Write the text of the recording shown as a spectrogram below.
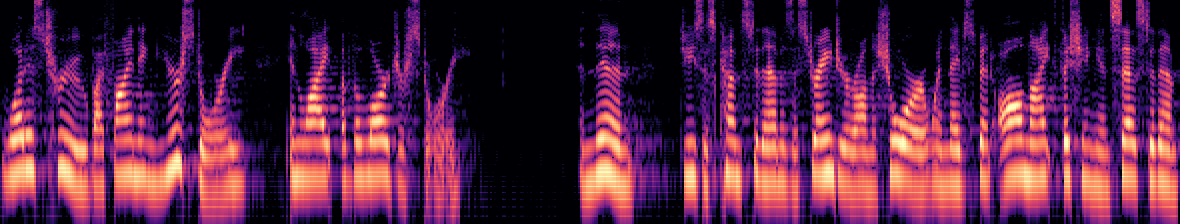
what is true by finding your story in light of the larger story. And then Jesus comes to them as a stranger on the shore when they've spent all night fishing and says to them,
